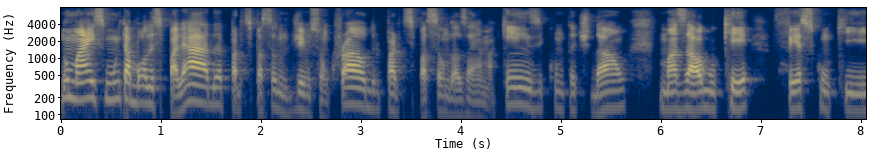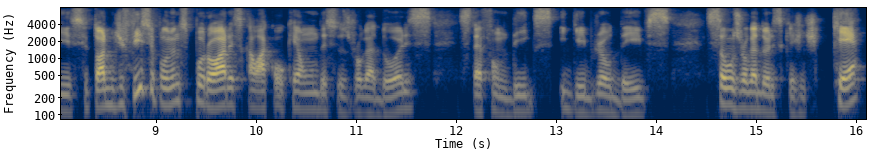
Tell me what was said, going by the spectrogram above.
No mais, muita bola espalhada, participação do Jameson Crowder, participação da Isaiah McKenzie com touchdown, mas algo que fez com que se torne difícil, pelo menos por hora, escalar qualquer um desses jogadores. Stephon Diggs e Gabriel Davis são os jogadores que a gente quer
